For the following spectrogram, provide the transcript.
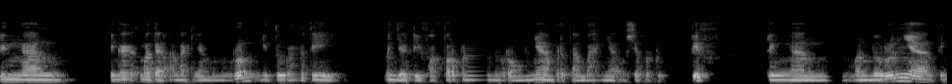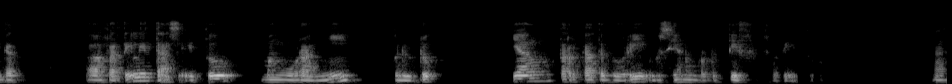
dengan tingkat kematian anak yang menurun itu berarti menjadi faktor pendorongnya bertambahnya usia produktif dengan menurunnya tingkat uh, fertilitas itu mengurangi penduduk yang terkategori usia non produktif seperti itu. Nah,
